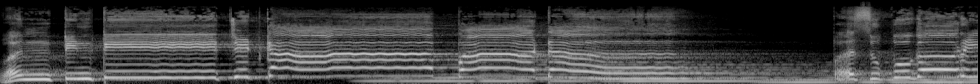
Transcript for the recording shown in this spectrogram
వంటింటి చిట్కా పాట. పసుపు గోరింటాకు.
